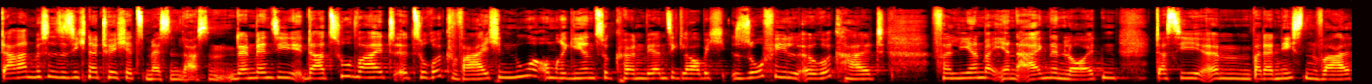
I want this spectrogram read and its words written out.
Daran müssen sie sich natürlich jetzt messen lassen. Denn wenn sie da zu weit äh, zurückweichen, nur um regieren zu können, werden sie, glaube ich, so viel äh, Rückhalt verlieren bei ihren eigenen Leuten, dass sie ähm, bei der nächsten Wahl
